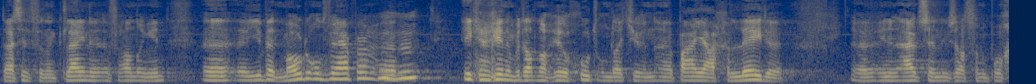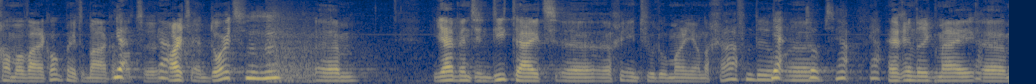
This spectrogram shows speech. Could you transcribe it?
daar zit wel een kleine verandering in. Je bent modeontwerper. Mhm. Ik herinner me dat nog heel goed, omdat je een eh, paar jaar geleden eh, in een uitzending zat van een programma waar ik ook mee te maken Ja, had, eh, ja. Art en Dort. Mhm. Ehm, jij bent in die tijd eh, geïnterviewd door Marianne Gravendeel, Ja, klopt. Ja, ja. herinner ik mij. Ehm,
